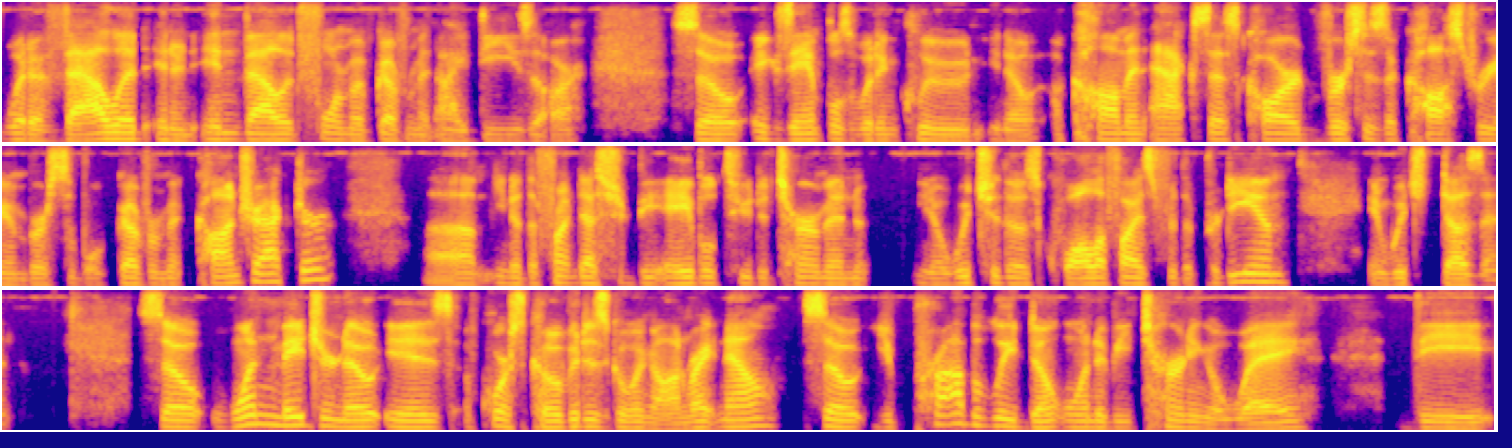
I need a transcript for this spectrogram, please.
what a valid and an invalid form of government IDs are. So examples would include, you know, a common access card versus a cost reimbursable government contractor. Um, you know, the front desk should be able to determine, you know, which of those qualifies for the per diem and which doesn't. So one major note is, of course, COVID is going on right now. So you probably don't want to be turning away the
